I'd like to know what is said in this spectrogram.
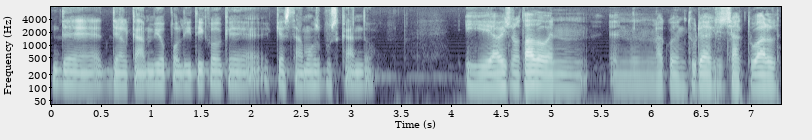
de, del cambio político que estamos buscando. ¿Y habéis notado en, en la coyuntura de crisis actual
